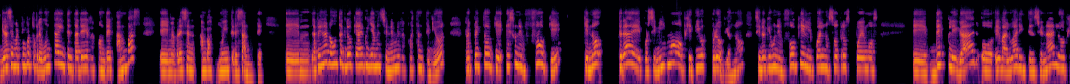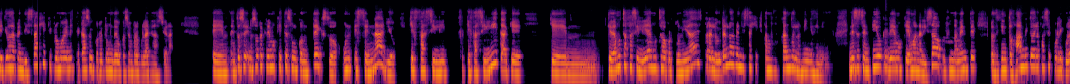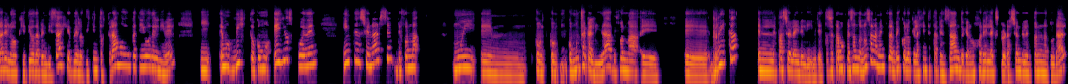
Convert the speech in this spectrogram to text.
Gracias Martín por tu pregunta. Intentaré responder ambas. Eh, me parecen ambas muy interesantes. Em, la primera pregunta creo que algo ya mencioné en mi respuesta anterior respecto a que es un enfoque que no trae por sí mismo objetivos propios, ¿no? Sino que es un enfoque en el cual nosotros podemos eh, desplegar o evaluar, intencionar los objetivos de aprendizaje que promueve en este caso el currículum de educación popular nacional. Em, entonces, nosotros creemos que este es un contexto, un escenario que facilita, que, facilita, que Mm, que, facilidad y muchas oportunidades para lograr los aprendizajes que estamos buscando en los niños y niñas. En ese sentido, creemos que hemos analizado profundamente los distintos ámbitos de las fases curriculares, los objetivos de aprendizaje de los distintos tramos educativos del nivel y hemos visto cómo ellos pueden intencionarse de forma muy, em, con, mucha calidad, de forma eh, eh, rica en el espacio del aire libre. Entonces estamos pensando no solamente tal vez con lo que la gente está pensando, que a lo mejor es la exploración del entorno natural,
